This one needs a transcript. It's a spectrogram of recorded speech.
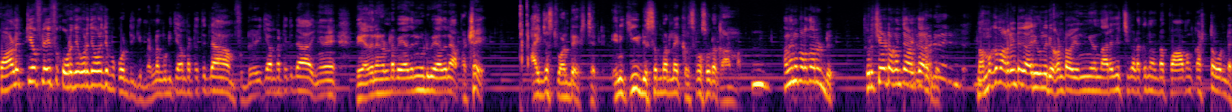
ക്വാളിറ്റി ഓഫ് ലൈഫ് കുറഞ്ഞ് കുറഞ്ഞ് കുറഞ്ഞ് പൊക്കോണ്ടിരിക്കും. വെള്ളം കുടിക്കാൻ പറ്റത്തില്ല ഫുഡ് കഴിക്കാൻ പറ്റത്തില്ല ഇങ്ങനെ വേദനകളുടെ വേദനയോട് വേദന. പക്ഷേ I just want to extend എനിക്ക് ഈ ഡിസംബറിലെ ക്രിസ്മസ് കൂടെ കാണണം. അങ്ങനെ പറഞ്ഞവരുണ്ട് തീർച്ചയായിട്ടും അങ്ങനത്തെ ആൾക്കാരുണ്ട്. നമുക്ക് പറഞ്ഞിട്ട് കാര്യമൊന്നുമില്ല. കണ്ടോ ഇങ്ങനെ നരകിച്ച് കിടക്കുന്നുണ്ട്. പാവം കഷ്ടമുണ്ട്.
